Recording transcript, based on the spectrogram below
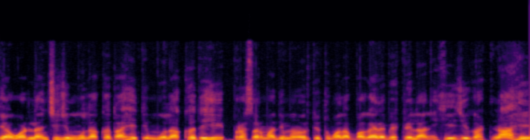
त्या वडिलांची जी मुलाखत आहे ती मुलाखत ही प्रसारमाध्यमांवरती तुम्हाला बघायला भेटेल. आणि ही जी घटना आहे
